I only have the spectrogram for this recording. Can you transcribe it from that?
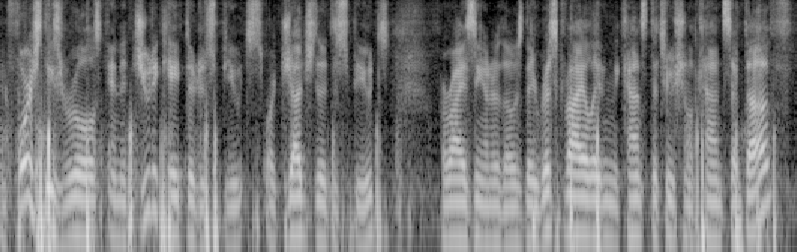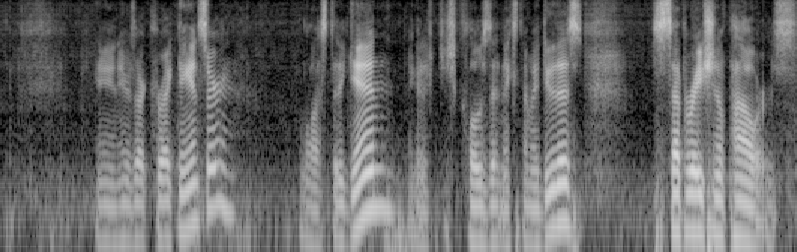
enforce these rules, and adjudicate their disputes or judge the disputes arising under those, they risk violating the constitutional concept of and here's our correct answer Lost it again. I gotta just close that next time I do this. Separation of powers.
